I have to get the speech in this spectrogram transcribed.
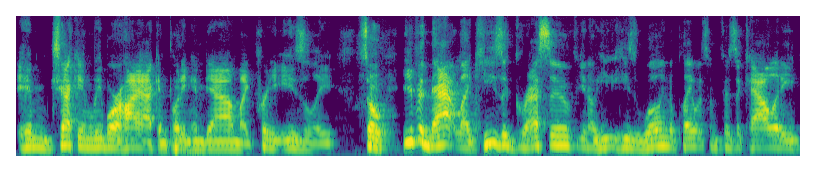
him checking Libor Hajek and putting him down like pretty easily. So even that, like he's aggressive, you know, he, he's willing to play with some physicality.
